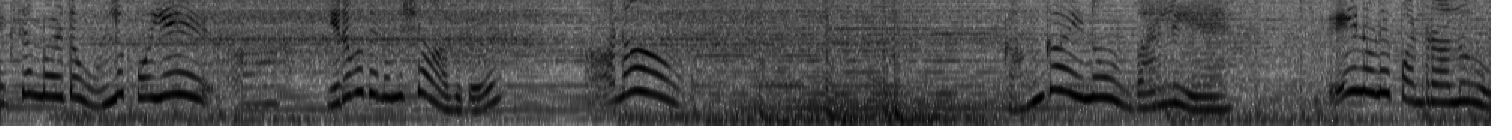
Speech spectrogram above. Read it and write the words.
எக்ஸாம் எழுத உள்ள போயே இருபது நிமிஷம் ஆகுது. ஆனா கங்கா இன்னும் வரலையே. வேணும்னே பண்றாலும்.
